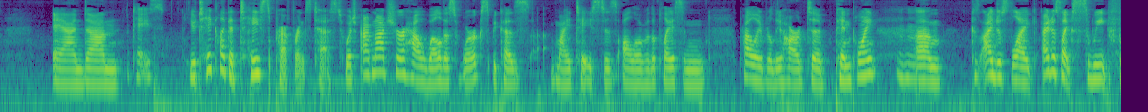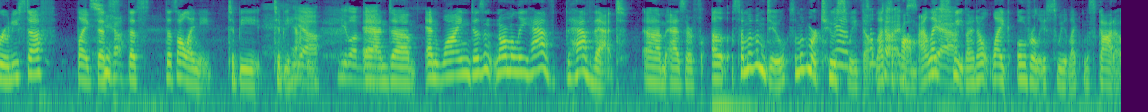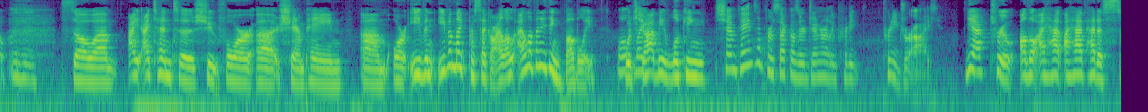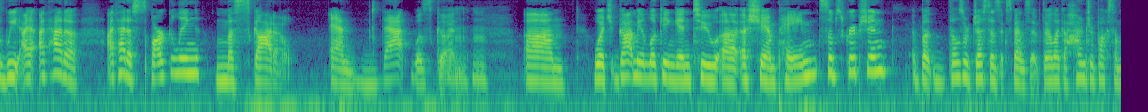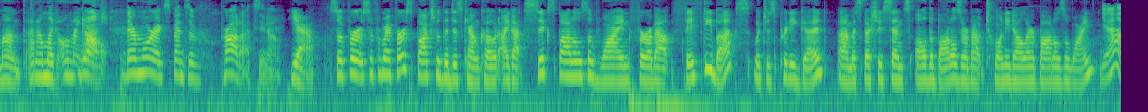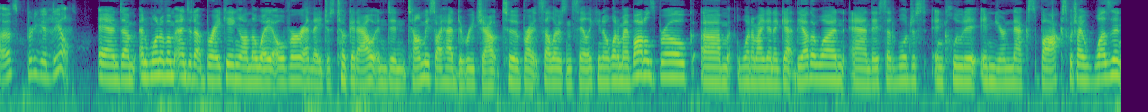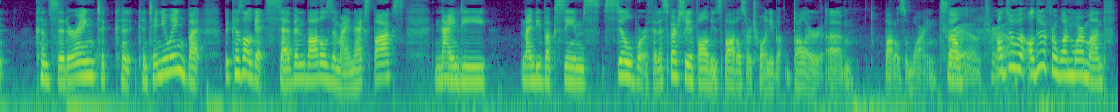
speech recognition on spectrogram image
and um, Case. You take like a taste preference test, which I'm not sure how well this works because my taste is all over the place and probably really hard to pinpoint. Um, because I just like I just like sweet fruity stuff. Like that's Yeah. that's that's all I need to be to be happy. Yeah, you love that. And um, and wine doesn't normally have have that. Um, as their uh, some of them do. Some of them are too Yeah, sweet though. That's the problem. I like Yeah. sweet, but I don't like overly sweet like Moscato. Mm-hmm. So um, I, I tend to shoot for uh, champagne um, or even even like prosecco. I, lo- I love anything bubbly, which like- got me looking. Champagnes and proseccos are generally pretty pretty dry. Yeah, true. Although I have I have had a sweet. I, I've had a I've had a sparkling Moscato, and that was good. Um, which got me looking into uh, a champagne subscription. But those are just as expensive. They're like a hundred bucks a month, and I'm like, oh my gosh. Well, they're more expensive products, you know. Yeah. So for so for my first box with the discount code, I got six bottles of wine for about fifty bucks, which is pretty good. Um, especially since all the bottles are about twenty dollar bottles of wine, Yeah, that's a pretty good deal. And um, and one of them ended up breaking on the way over, and they just took it out and didn't tell me. So I had to reach out to Bright Cellars and say like, you know, one of my bottles broke. Um, when am I gonna get the other one? And they said we'll just include it in your next box, which I wasn't considering to co- continuing, but because I'll get seven bottles in my next box, 90, 90 bucks seems still worth it, especially if all these bottles are twenty dollar um, bottles of wine. so True, true. I'll do it. I'll do it for one more month.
